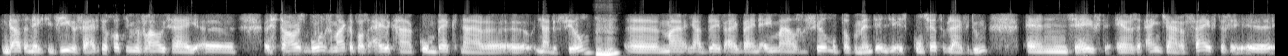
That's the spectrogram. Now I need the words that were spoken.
inderdaad in 1954 had die mevrouw, zei, Stars Born gemaakt. Dat was eigenlijk haar comeback naar, naar de film. Mm -hmm. maar ja, het bleef eigenlijk bij een eenmalige film op dat moment. En ze is concerten blijven doen. En ze heeft ergens eind jaren 50 uh,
